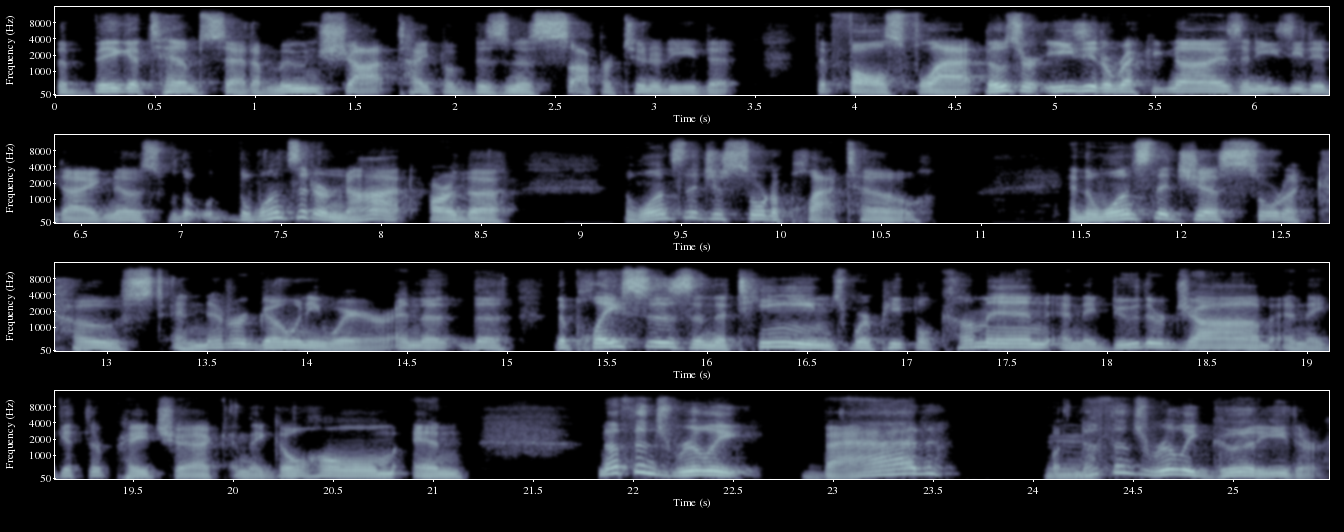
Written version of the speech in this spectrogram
the big attempts at a moonshot type of business opportunity that that falls flat those are easy to recognize and easy to diagnose the, the ones that are not are the the ones that just sort of plateau and the ones that just sort of coast and never go anywhere. And the the the places and the teams where people come in and they do their job and they get their paycheck and they go home and nothing's really bad but mm. nothing's really good either.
